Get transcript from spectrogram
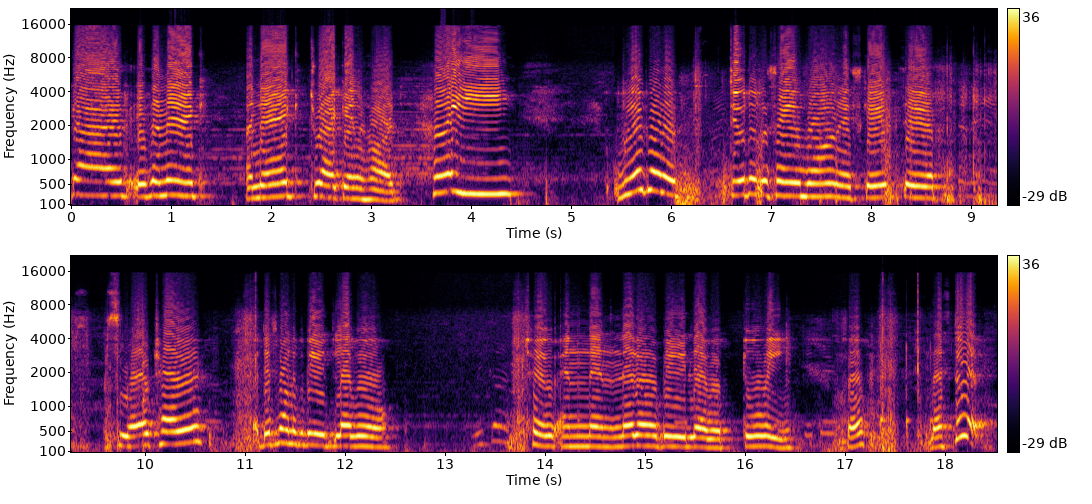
guys, it's Aneck. An egg dragon heart. Hi! We're gonna do the same one, escape the terror. But this one will be level 2 and then little will be level 3. So, let's do it!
